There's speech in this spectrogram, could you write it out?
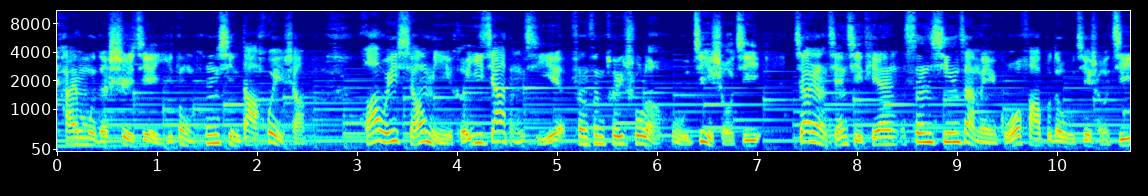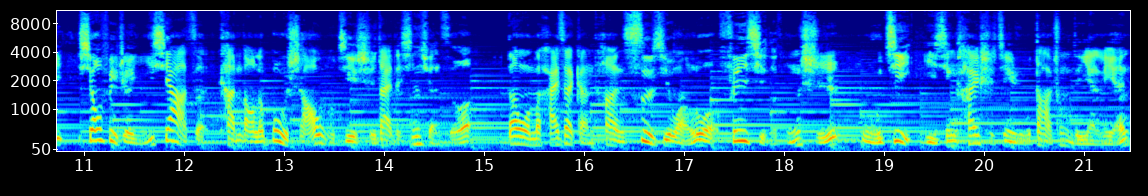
开幕的世界移动通信大会上，华为、小米和一加等企业纷纷推出了五 G 手机。加上前几天三星在美国发布的五 G 手机，消费者一下子看到了不少五 G 时代的新选择。当我们还在感叹四 G 网络飞起的同时，五 G 已经开始进入大众的眼帘，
